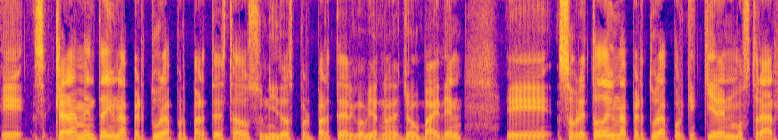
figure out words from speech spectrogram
Eh, claramente hay una apertura por parte de Estados Unidos, por parte del gobierno de Joe Biden. Eh, sobre todo hay una apertura porque quieren mostrar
